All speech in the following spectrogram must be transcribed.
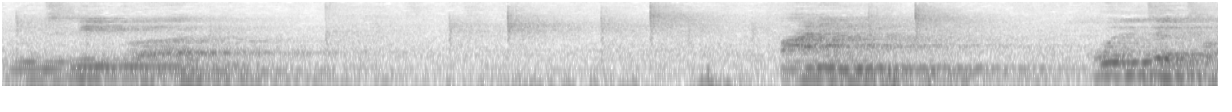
પૃથ્વી પર પાણીનો કુલ જથ્થો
